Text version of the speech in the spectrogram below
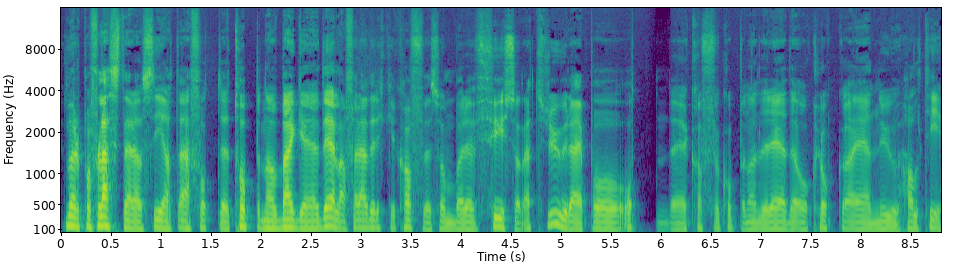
smør på flest der og si at jeg har fått eh, toppen av begge deler, for jeg drikker kaffe som bare fyser. Jeg tror jeg er på åttende kaffekoppen allerede, og klokka er nå halv ti.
